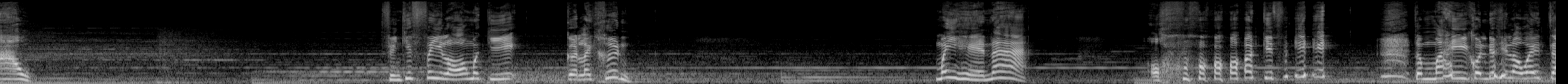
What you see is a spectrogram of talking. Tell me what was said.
อ้าวเสียงคิสซี่ร้องเมื่อกี้ เกิดอะไรขึ้น ไม่เห็นน่ะโอ้โหคิสซี่ทำไมคนเดียวที่เราไว้ใจ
